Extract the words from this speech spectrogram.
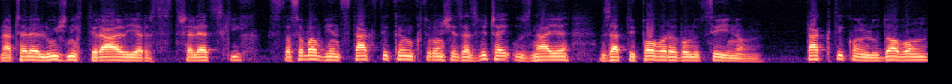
na czele luźnych tyralier strzeleckich, stosował więc taktykę, którą się zazwyczaj uznaje za typowo rewolucyjną. Taktyką ludową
